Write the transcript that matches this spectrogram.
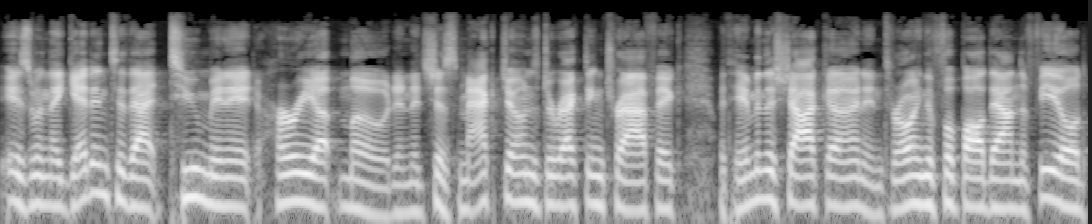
is when they get into that two minute hurry up mode and it's just Mac Jones directing traffic with him in the shotgun and throwing the football down the field.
